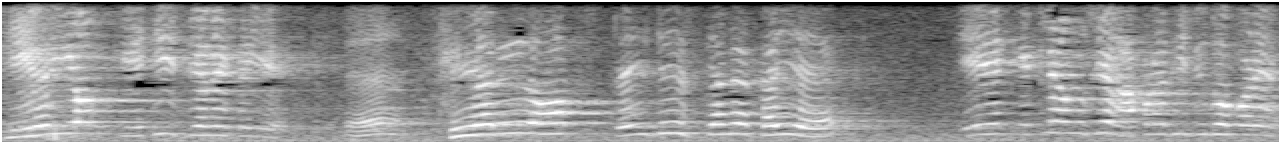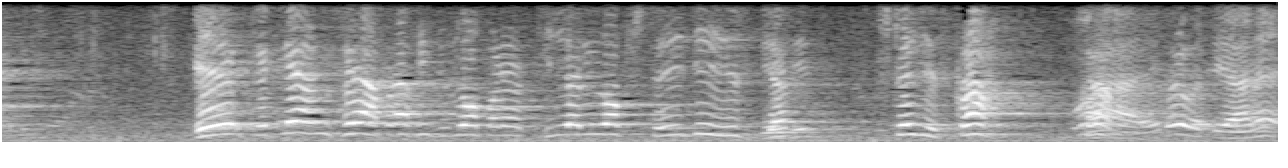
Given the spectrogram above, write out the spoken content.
થિયરી ઓફ સ્ટેજીસ જેને કહીએ. હે? થિયરી ઓફ સ્ટેજીસ જેને કહીએ એ કેટલા અંશે આપણાથી જુદો પડે? એ કેટલે અંશે આપણાથી જુદો પડે? થિયરી ઓફ સ્ટેજીસ સ્ટેજીસ ક્રમ બરોબર છે. આને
